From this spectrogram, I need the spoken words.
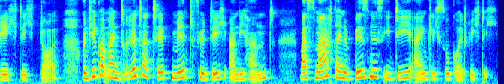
richtig doll. Und hier kommt mein dritter Tipp mit für dich an die Hand. Was macht deine Business-Idee eigentlich so goldrichtig?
